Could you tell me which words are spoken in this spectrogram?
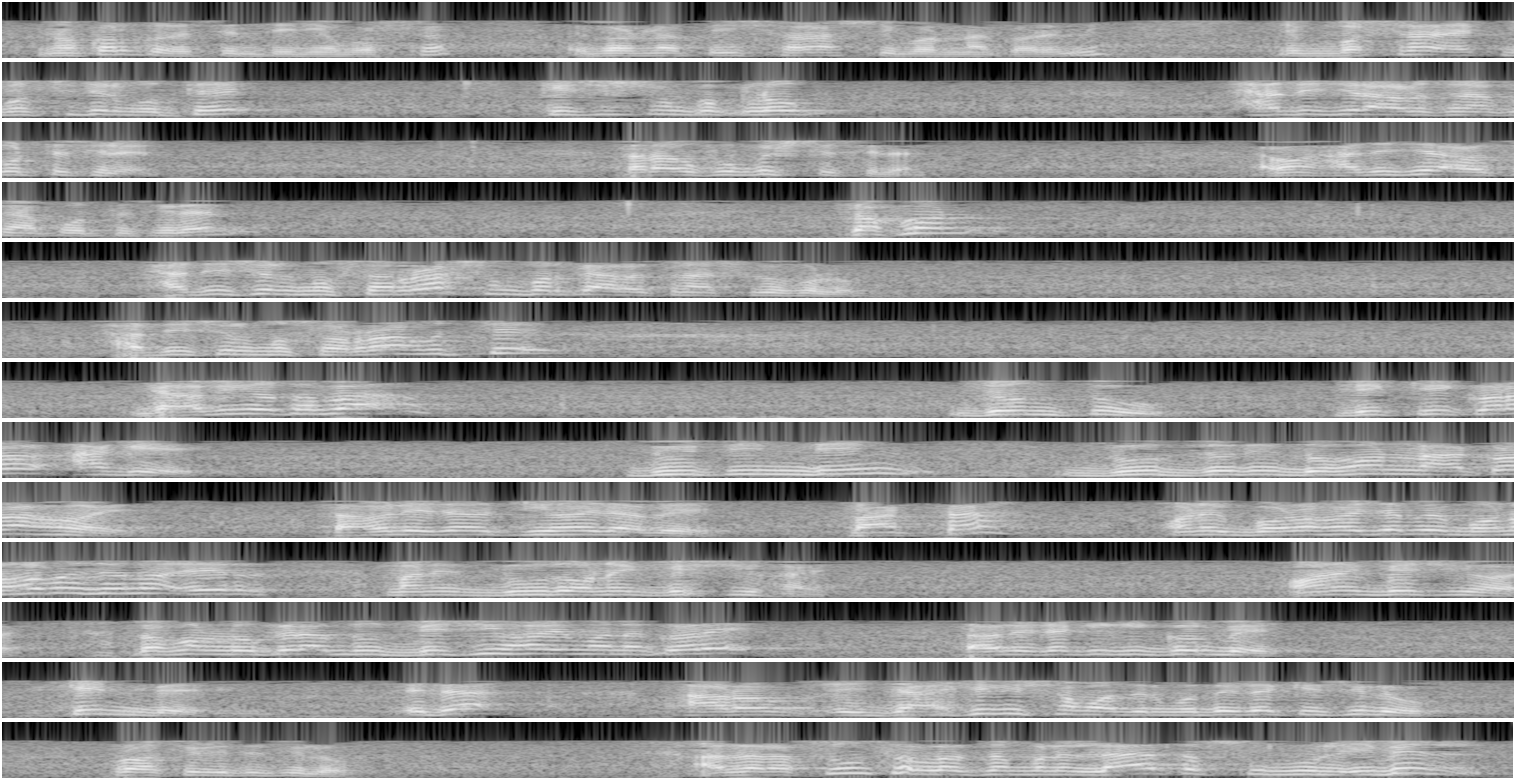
নকল করেছেন তিনি অবশ্য। এই ঘটনা তিনি সরাসরি বর্ণনা করেননি। যে এক মসজিদের মধ্যে কিছু সংখ্যক লোক হাদিসের আলোচনা করতেছিলেন। তারা উপবিষ্ট ছিলেন এবং হাদিসের আলোচনা করতেছিলেন। তখন হাদিসুল মুসর্রা সম্পর্কে আলোচনা শুরু হলো। হাদিসুল মুসর্রা হচ্ছে গাবি অথবা জন্তু বিক্রি করার আগে দুই তিন দিন দুধ যদি দহন না করা হয়, তাহলে এটা কি হয়ে যাবে? পাটটা অনেক বড় হয়ে যাবে, মনে হবে যেন এর মানে দুধ অনেক বেশি হয়। অনেক বেশি হয়। তখন লোকেরা দুধ বেশি হয় মনে করে, তাহলে এটাকে কি করবে? কিনবে। এটা আরব, এই জাহিলি সমাজের মধ্যে এটা কি ছিল? প্রচলিত ছিল। আল্লাহ রাসুল সাল্লাহ বলে লাসুল ইবেল।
